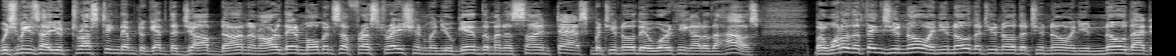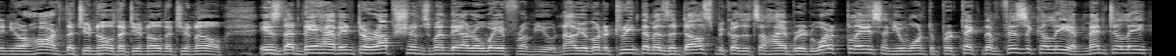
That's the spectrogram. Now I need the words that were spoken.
Which means, are you trusting them to get the job done? And are there moments of frustration when you gave them an assigned task, but you know they're working out of the house? But one of the things you know, and you know that you know that you know, and you know that in your heart that you know that you know that you know, is that they have interruptions when they are away from you. Now you're going to treat them as adults because it's a hybrid workplace and you want to protect them physically and mentally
